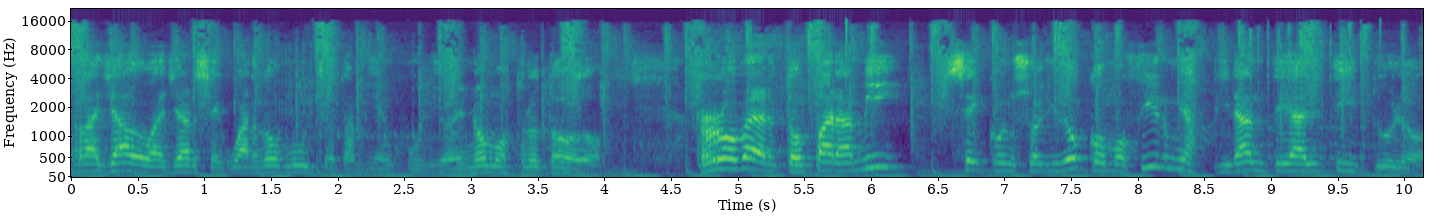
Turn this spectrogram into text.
Rayado ayer se guardó mucho también, Julio, ¿eh? no mostró todo. Roberto, para mí se consolidó como firme aspirante al título.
